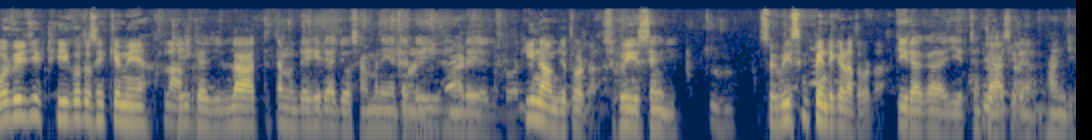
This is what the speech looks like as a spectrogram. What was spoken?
ਹੋਰ ਵੀਰ ਜੀ ਠੀਕ ਹੋ ਤੁਸੀਂ? ਕਿਵੇਂ ਆ? ਹਾਲਾਤ? ਠੀਕ ਹੈ ਜੀ ਹਾਲਾਤ ਤੁਹਾਨੂੰ ਦੇਖ ਹੀ ਰਿਹਾ ਜੋ ਸਾਹਮਣੇ ਆ ਤੁਹਾਡੇ ਮਾੜੇ ਆ। ਜੀ ਬਹੁਤ। ਕੀ ਨਾਮ ਜੀ ਤੁਹਾਡਾ? ਸੁਖਵੀਰ ਸਿੰਘ ਜੀ। ਸੁਖਬੀਰ ਸਿੰਘ ਪਿੰਡ ਕਿਹੜਾ ਤੁਹਾਡਾ? ਤੀਰਾ ਘਰ ਆ ਜੀ ਇੱਥੋਂ ਕਾਸ਼ ਰਹਿਣ ਹਾਂਜੀ।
